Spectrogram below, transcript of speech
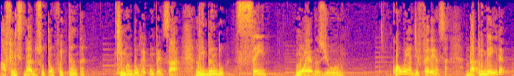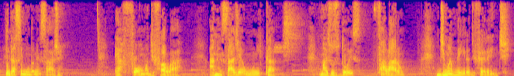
A felicidade do sultão foi tanta que mandou recompensar lhe dando 100 moedas de ouro. Qual é a diferença da primeira e da segunda mensagem? É a forma de falar. A mensagem é única mas os dois falaram de maneira diferente.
